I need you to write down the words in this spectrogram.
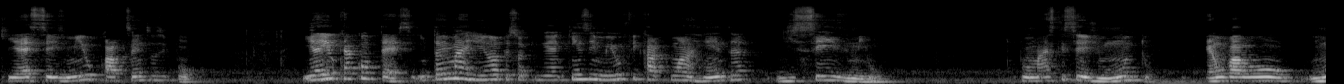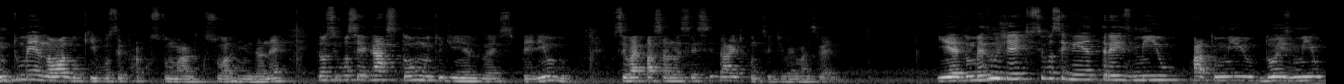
que é 6.400 e pouco. E aí o que acontece? Então imagina uma pessoa que ganha 15 mil ficar com a renda de 6 mil. Por mais que seja muito, é um valor muito menor do que você está acostumado com sua renda, né? Então se você gastou muito dinheiro durante esse período, você vai passar necessidade quando você estiver mais velho. E é do mesmo jeito, se você ganha 3 mil, 4 mil, 2 mil,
